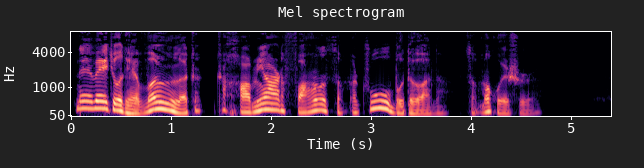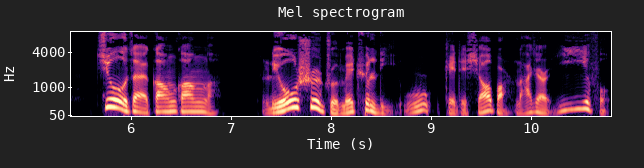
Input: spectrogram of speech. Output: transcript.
那位就得问了：这这好面的房子，怎么住不得呢？怎么回事？就在刚刚啊，刘氏准备去里屋给这小宝拿件衣服。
